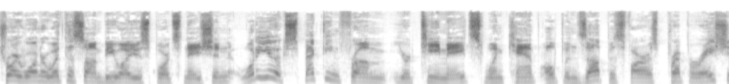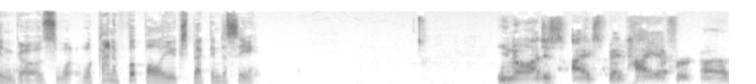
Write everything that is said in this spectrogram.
Troy Warner with us on BYU Sports Nation. What are you expecting from your teammates when camp opens up as far as preparation goes? What, what kind of football are you expecting to see? You know, I just I expect high effort. Uh,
